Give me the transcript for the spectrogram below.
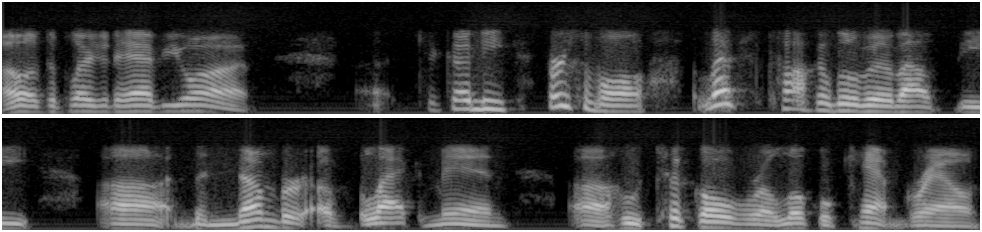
Oh, it's a pleasure to have you on. Uh, Chukundi, first of all, let's talk a little bit about the uh, the number of black men uh, who took over a local campground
